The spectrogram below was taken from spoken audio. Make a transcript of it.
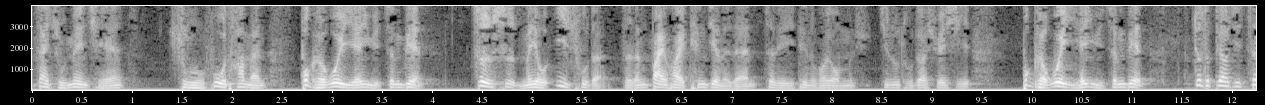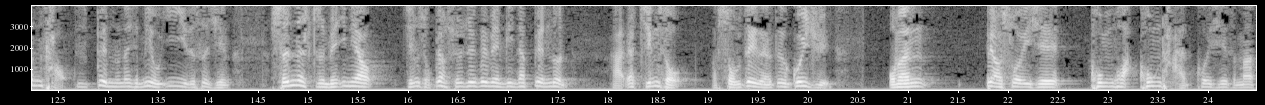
在主面前嘱咐他们不可为言语争辩，这是没有益处的，只能败坏听见的人。这里听众朋友，我们基督徒都要学习，不可为言语争辩，就是不要去争吵，就是辩论那些没有意义的事情。神的子民一定要谨守，不要随随便便跟人家辩论啊，要谨守守这个这个规矩。我们不要说一些空话、空谈，或一些什么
